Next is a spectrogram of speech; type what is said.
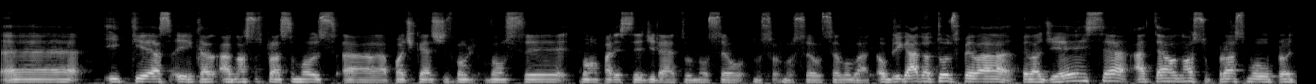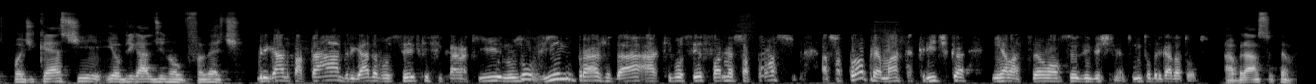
É, e que, as, e que a, a nossos próximos uh, podcasts vão, vão, ser, vão aparecer direto no seu, no seu, no, seu, celular. Obrigado a todos pela, pela audiência. Até o nosso próximo podcast e obrigado de novo, Favete. Obrigado, Patá. Obrigado a vocês que ficaram aqui nos ouvindo para ajudar a que você forme a sua, próxima, a sua própria massa crítica em relação aos seus investimentos. Muito obrigado a todos. Abraço também.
